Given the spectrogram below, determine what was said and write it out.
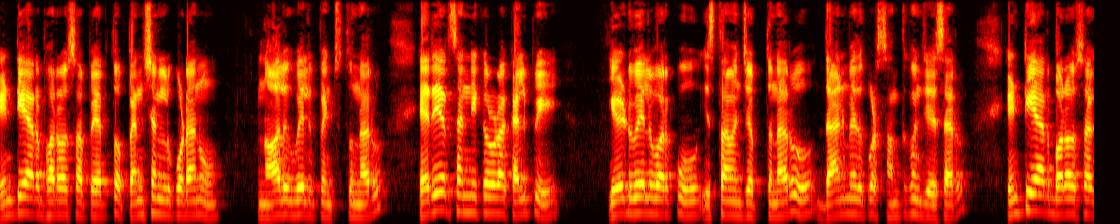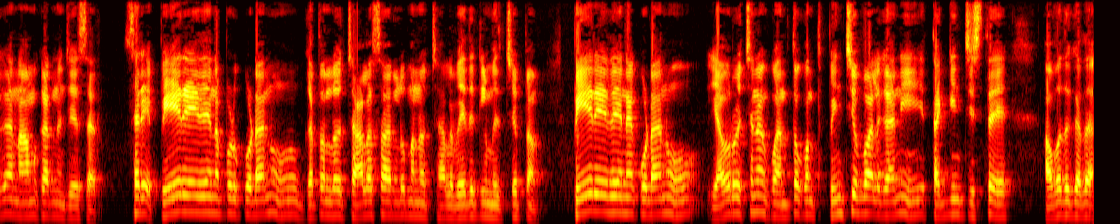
ఎన్టీఆర్ భరోసా పేరుతో పెన్షన్లు కూడాను నాలుగు వేలకు పెంచుతున్నారు. ఎరియర్స్ అన్ని కూడా కలిపి ఏడు వేలు వరకు ఇస్తామని చెప్తున్నారు. దాని మీద కూడా సంతకం చేశారు. ఎన్టీఆర్ భరోసాగా నామకరణం చేశారు. సరే పేరు ఏదైనప్పుడు కూడాను గతంలో చాలాసార్లు మనం చాలా వేదికల మీద చెప్పాం. పేరు ఏదైనా కూడాను ఎవరు వచ్చినా ఎంతో కొంత పెంచి ఇవ్వాలి కానీ తగ్గించిస్తే అవ్వదు కదా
